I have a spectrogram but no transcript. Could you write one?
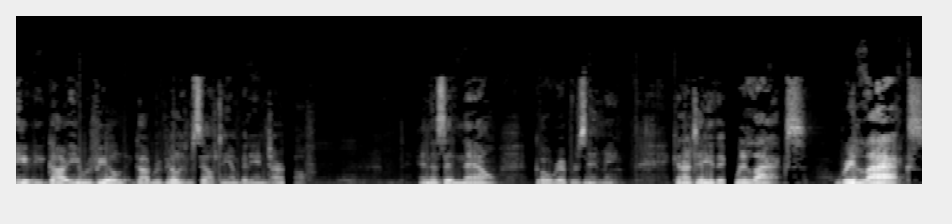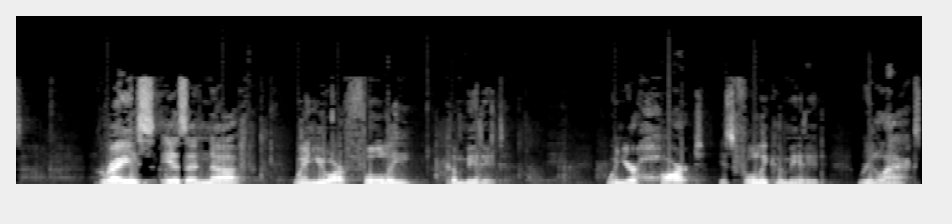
he, God, he revealed, God revealed himself to him, but in turn, and then said, Now go represent me. Can I tell you that? Relax. Relax. Grace is enough when you are fully committed. When your heart is fully committed, relax.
